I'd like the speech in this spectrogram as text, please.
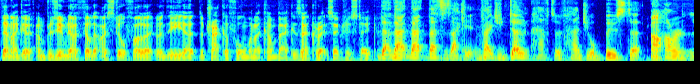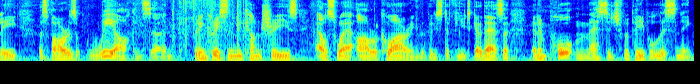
Then I go, and presumably I fill it. I still follow the uh, the tracker form when I come back. Is that correct, Secretary of State? That, that, that that's exactly it. In fact, you don't have to have had your booster ah. currently, as far as we are concerned. But increasingly, countries elsewhere are requiring the booster for you to go there. So, an important message for people listening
